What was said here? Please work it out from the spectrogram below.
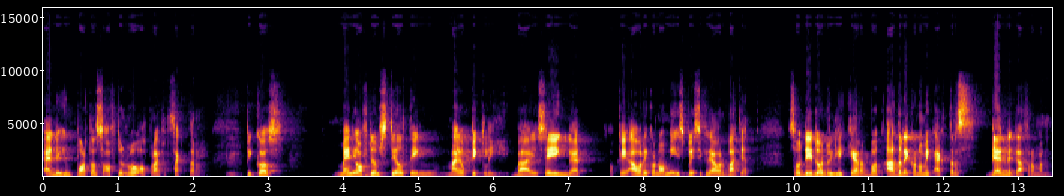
and the importance of the role of private sector because many of them still think myopically by saying that okay our economy is basically our budget So they don't really care about other economic actors than the government.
